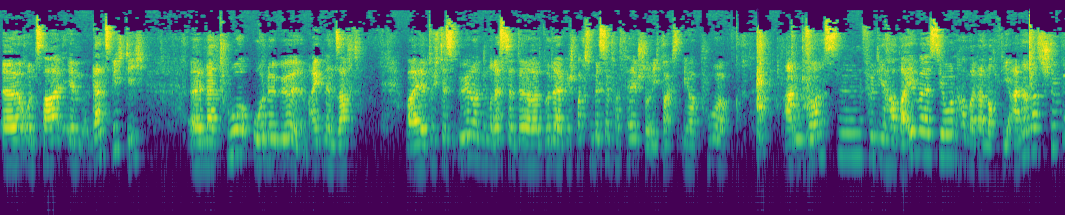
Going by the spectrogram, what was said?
Äh, und zwar im, ganz wichtig, äh, Natur ohne Öl, im eigenen Saft. Weil durch das Öl und den Rest da wird der Geschmack so ein bisschen verfälscht und ich mag es eher pur. Ansonsten für die Hawaii-Version haben wir dann noch die Ananasstücke.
